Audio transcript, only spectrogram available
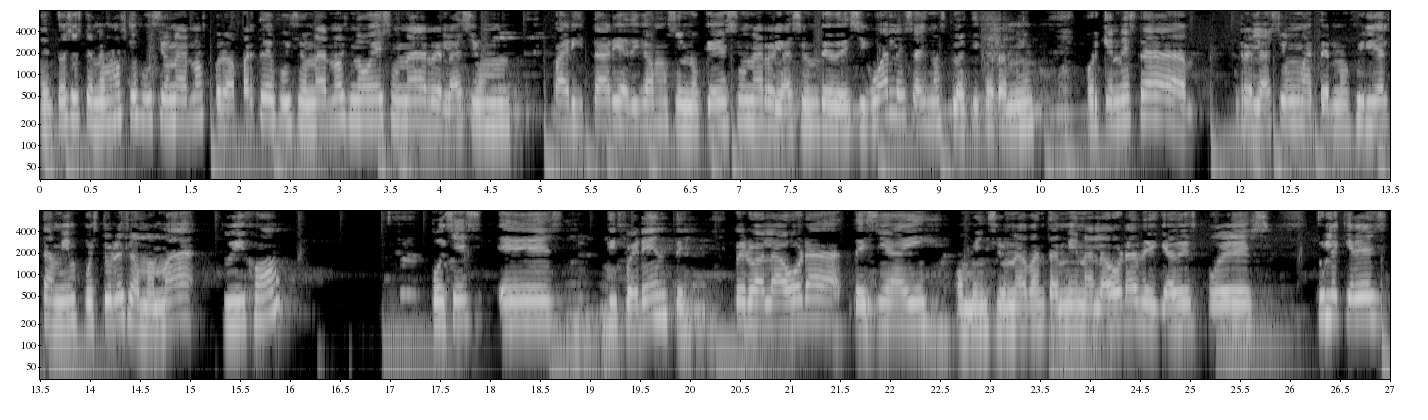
Entonces tenemos que fusionarnos, pero aparte de fusionarnos, no es una relación paritaria, digamos, sino que es una relación de desiguales, ahí nos platica también, porque en esta relación materno-filial también, pues tú eres la mamá, tu hijo, pues es, es diferente, pero a la hora, decía ahí, o mencionaban también, a la hora de ya después, tú le quieres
